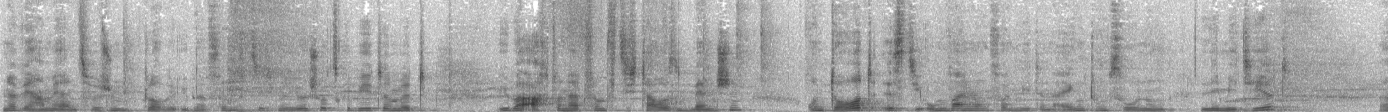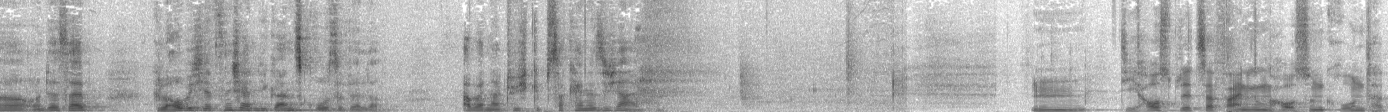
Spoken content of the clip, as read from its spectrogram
Ne, wir haben ja inzwischen, glaube ich, über 50 Milieuschutzgebiete mit über 850.000 Menschen. Und dort ist die Umwandlung von Miet- in Eigentumswohnungen limitiert. Äh, und deshalb glaube ich jetzt nicht an die ganz große Welle. Aber natürlich gibt es da keine Sicherheiten. Mm, die Hausbesitzervereinigung Haus und Grund hat,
